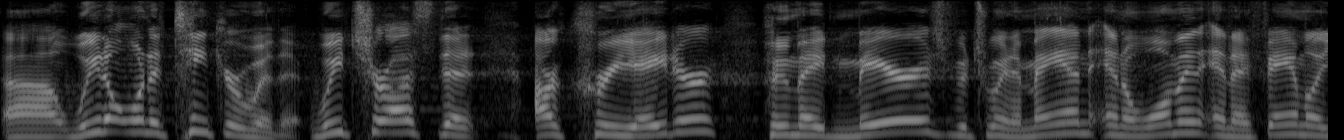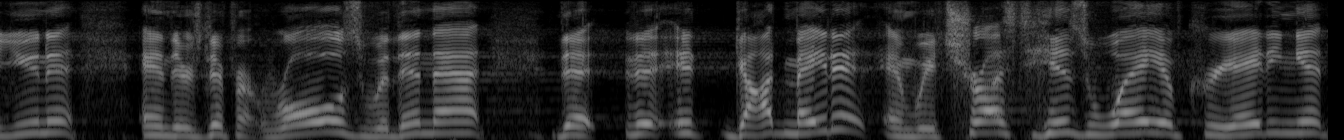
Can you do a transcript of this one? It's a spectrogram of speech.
uh, we don't want to tinker with it. We trust that our Creator, who made marriage between a man and a woman in a family unit, and there's different roles within that, that it, God made it, and we trust His way of creating it.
